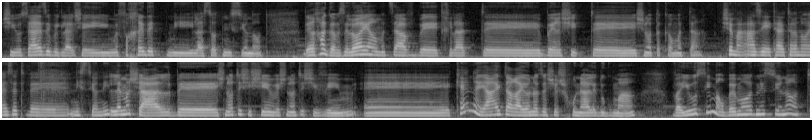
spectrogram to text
שהיא עושה את זה בגלל שהיא מפחדת מלעשות ניסיונות. דרך אגב, זה לא היה המצב בתחילת, אה, בראשית אה, שנות הקמתה. שמה, אז היא הייתה יותר נועזת וניסיונית? למשל, בשנות ה-60 ושנות ה-70, אה, כן, היה את הרעיון הזה של שכונה לדוגמה, והיו עושים הרבה מאוד ניסיונות.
